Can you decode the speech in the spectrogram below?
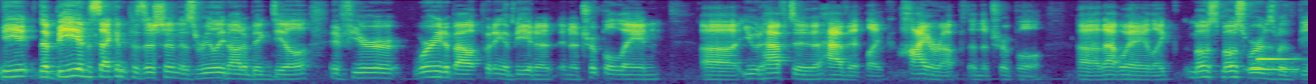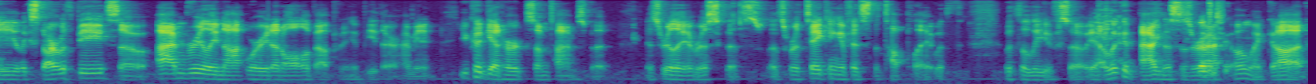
B, the B in second position is really not a big deal. If you're worried about putting a B in a in a triple lane, uh, you would have to have it like higher up than the triple. Uh, that way, like most most words with B, like start with B. So I'm really not worried at all about putting a B there. I mean, you could get hurt sometimes, but it's really a risk that's that's worth taking if it's the top play with with the leave. So yeah, look at Agnes's rack. Oh my god.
